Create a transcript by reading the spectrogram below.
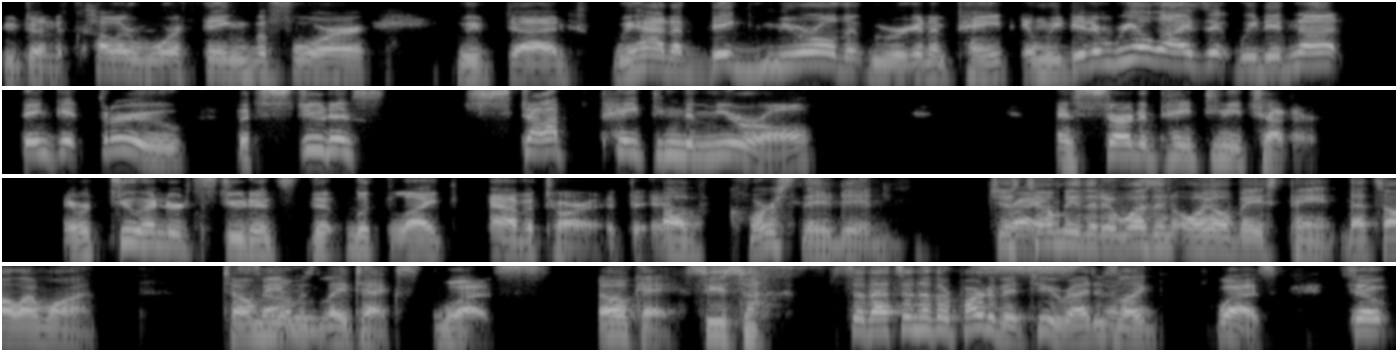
We've done the color war thing before. We've done we had a big mural that we were going to paint and we didn't realize it. We did not think it through but students stopped painting the mural and started painting each other. There were 200 students that looked like Avatar at the end. Of course they did. Just right. tell me that it wasn't oil based paint. That's all I want. Tell Some me it was latex. Was. Okay. See, so so that's another part of it too, right? Is like was. So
